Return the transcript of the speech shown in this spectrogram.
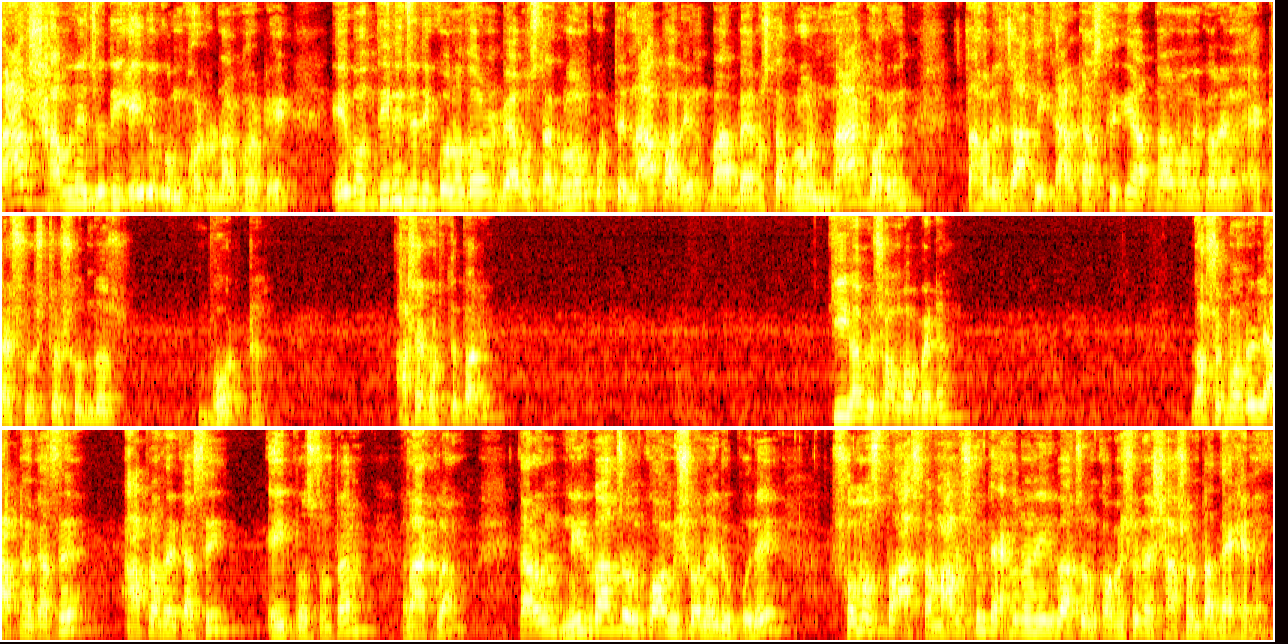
তার সামনে যদি এইরকম ঘটনা ঘটে এবং তিনি যদি কোনো ধরনের ব্যবস্থা গ্রহণ করতে না পারেন বা ব্যবস্থা গ্রহণ না করেন, তাহলে জাতি কার কাছ থেকে আপনার মনে করেন একটা সুষ্ঠু, সুন্দর ভোট আশা করতে পারে? কীভাবে সম্ভব এটা? দর্শক মণ্ডলী, আপনার কাছে, আপনাদের কাছে এই প্রশ্নটা রাখলাম। কারণ নির্বাচন কমিশনের উপরে সমস্ত আস্থা, মানুষ কিন্তু এখনও নির্বাচন কমিশনের শাসনটা দেখে নাই।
